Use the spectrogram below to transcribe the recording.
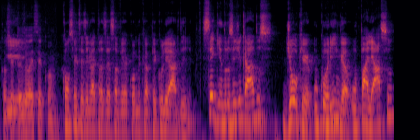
Com certeza vai ser cômico. Com certeza ele vai trazer essa veia cômica peculiar dele. Seguindo nos indicados, Joker, o Coringa, o palhaço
